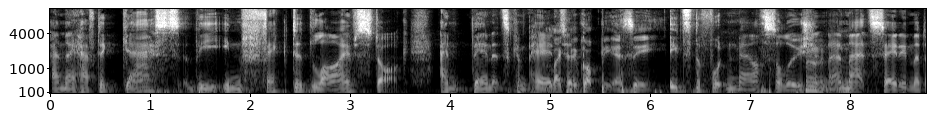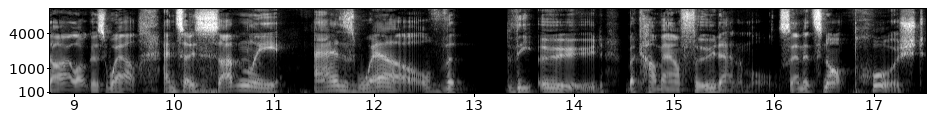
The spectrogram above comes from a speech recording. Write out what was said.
and they have to gas the infected livestock, and then it's compared Like to they've got BSE. it's the foot and mouth solution, hmm. and that's said in the dialogue as well. And so suddenly, as well, the the ood become our food animals, and it's not pushed.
